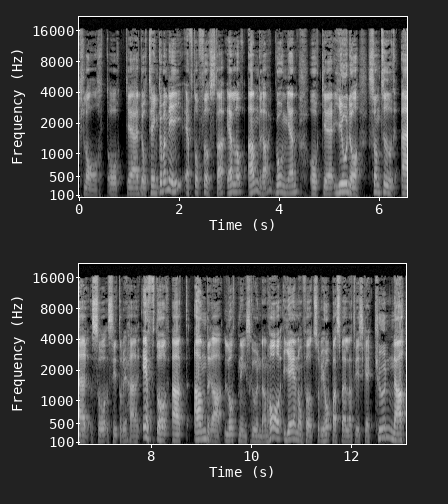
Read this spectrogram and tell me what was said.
klart. Och eh, då tänker väl ni efter första eller andra gången. Och eh, jo då, som tur är så sitter vi här efter att andra lottningsrundan har genomförts. Så vi hoppas väl att vi ska kunna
